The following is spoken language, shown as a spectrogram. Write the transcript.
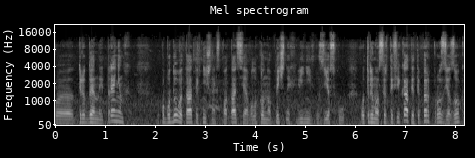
е, трьохденний тренінг побудова та технічна експлуатація волоконно-оптичних ліній зв'язку. Отримав сертифікат, і тепер про зв'язок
